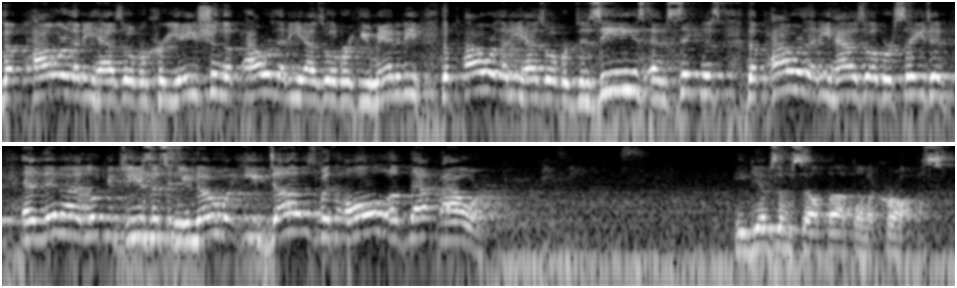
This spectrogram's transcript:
the power that He has over creation, the power that He has over humanity, the power that He has over disease and sickness, the power that He has over Satan, and then I look at Jesus and you know what He does with all of that power. He gives himself up on a cross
